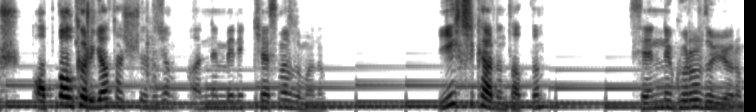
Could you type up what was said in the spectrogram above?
Koş, aptal karı yat aşağı diyeceğim. Annem beni kesmez umarım. İyi çıkardın tatlım. Seninle gurur duyuyorum.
